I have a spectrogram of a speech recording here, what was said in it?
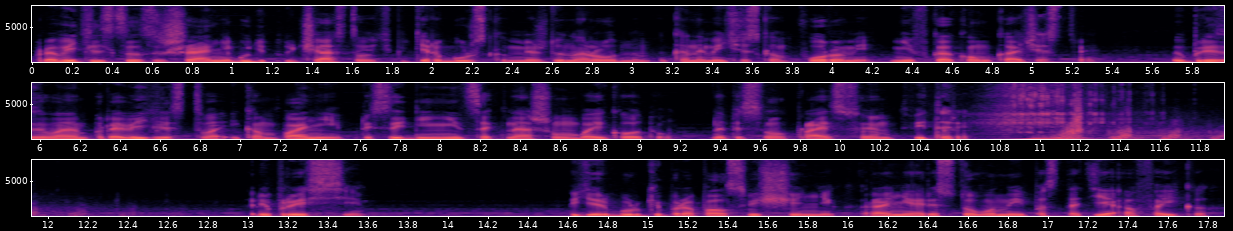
Правительство США не будет участвовать в Петербургском международном экономическом форуме ни в каком качестве. Мы призываем правительство и компании присоединиться к нашему бойкоту, написал Прайс в своем твиттере. Репрессии. В Петербурге пропал священник, ранее арестованный по статье о фейках.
